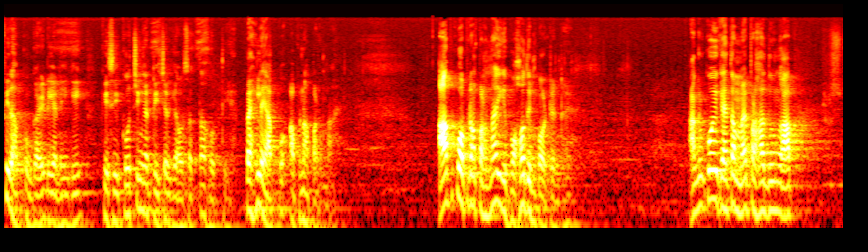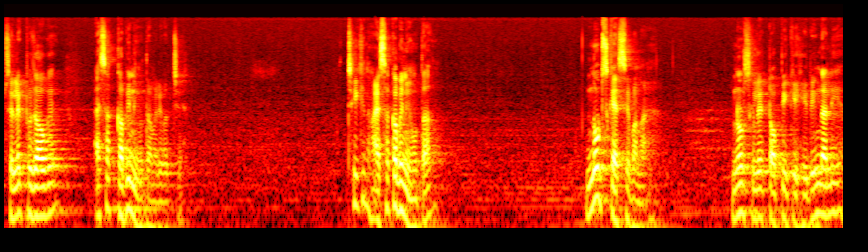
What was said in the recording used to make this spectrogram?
फिर आपको गाइड यानी कि किसी कोचिंग या टीचर की आवश्यकता होती है। पहले आपको अपना पढ़ना है। आपको अपना पढ़ना ये बहुत इम्पोर्टेंट है। अगर कोई कहता, मैं पढ़ा दूँगा, आप सेलेक्ट हो जाओगे, ऐसा कभी नहीं होता मेरे बच्चे। ठीक है ना? ऐसा कभी नहीं होता। नोट्स कैसे बनाए? नोट्स के लिए टॉपिक की हीडिंग डालिए।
